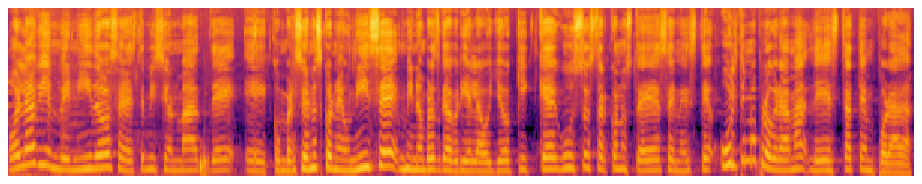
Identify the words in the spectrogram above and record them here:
Hola, bienvenidos a esta emisión más de eh, Conversiones con Eunice. Mi nombre es Gabriela Oyoki. Qué gusto estar con ustedes en este último programa de esta temporada.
